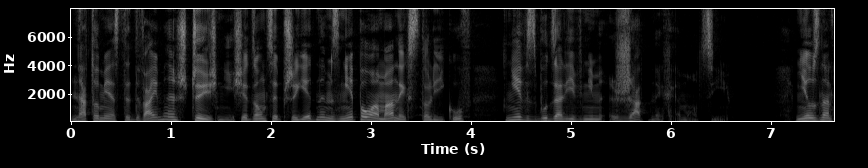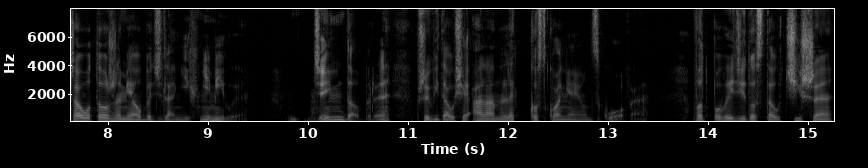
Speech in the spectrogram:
Natomiast dwaj mężczyźni siedzący przy jednym z niepołamanych stolików nie wzbudzali w nim żadnych emocji. Nie oznaczało to, że miał być dla nich niemiły. Dzień dobry, przywitał się Alan, lekko skłaniając głowę. W odpowiedzi dostał ciszę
